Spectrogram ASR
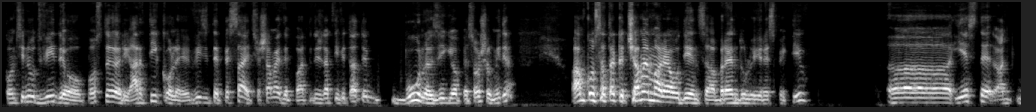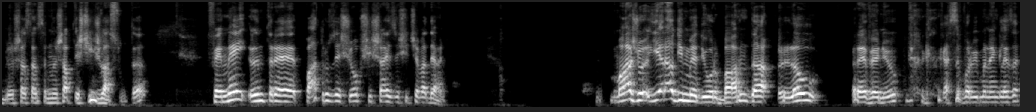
conținut video, postări, articole, vizite pe site și așa mai departe, deci de activitate bună, zic eu, pe social media, am constatat că cea mai mare audiență a brandului respectiv uh, este, și asta înseamnă 75%, femei între 48 și 60 și ceva de ani. Major, erau din mediul urban, dar low revenue, ca să vorbim în engleză.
